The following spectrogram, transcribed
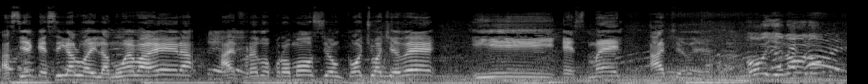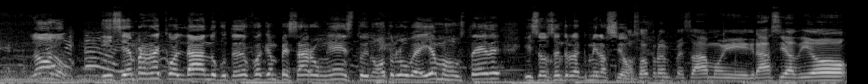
Así es que sígalo ahí, la nueva era, Alfredo Promotion, Cocho HD y Smell HD. Oye, Lolo, Lolo, y siempre recordando que ustedes fue que empezaron esto y nosotros lo veíamos a ustedes y son centro de admiración. Nosotros empezamos y gracias a Dios,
